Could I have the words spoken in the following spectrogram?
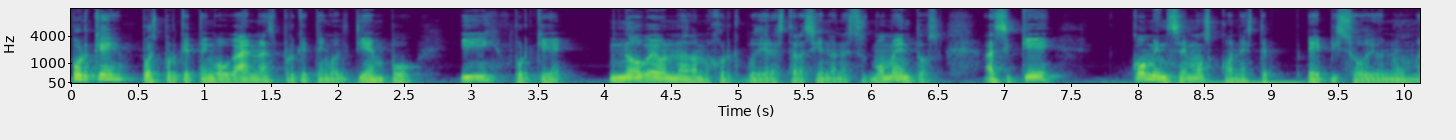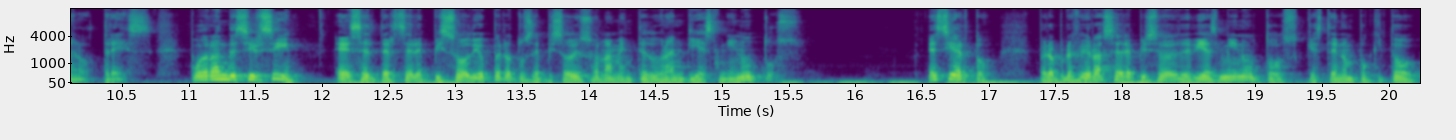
¿Por qué? Pues porque tengo ganas, porque tengo el tiempo y porque no veo nada mejor que pudiera estar haciendo en estos momentos. Así que comencemos con este episodio número 3. Podrán decir sí, es el tercer episodio, pero tus episodios solamente duran 10 minutos. Es cierto, pero prefiero hacer episodios de 10 minutos que estén un poquito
